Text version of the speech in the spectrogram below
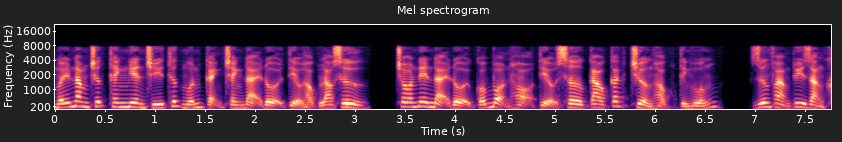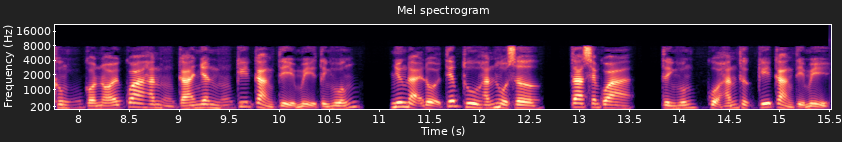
mấy năm trước thanh niên trí thức muốn cạnh tranh đại đội tiểu học lao sư, cho nên đại đội có bọn họ tiểu sơ cao các trường học tình huống. Dương Phạm tuy rằng không có nói qua hắn cá nhân kỹ càng tỉ mỉ tình huống, nhưng đại đội tiếp thu hắn hồ sơ, ta xem qua, tình huống của hắn thực kỹ càng tỉ mỉ.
